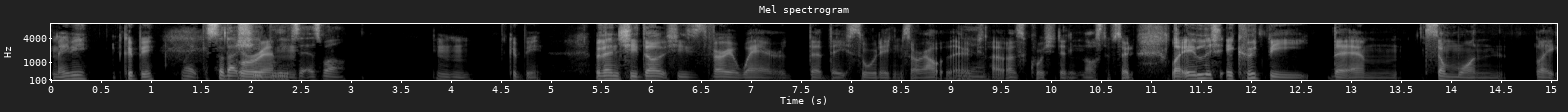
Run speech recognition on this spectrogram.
maybe could be. Like, so that Or, she um, believes it as well. hmm Could be. But then she does. She's very aware that the sword agents are out there, Yeah. as of course she did in the last episode. Like it, it could be that um someone like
